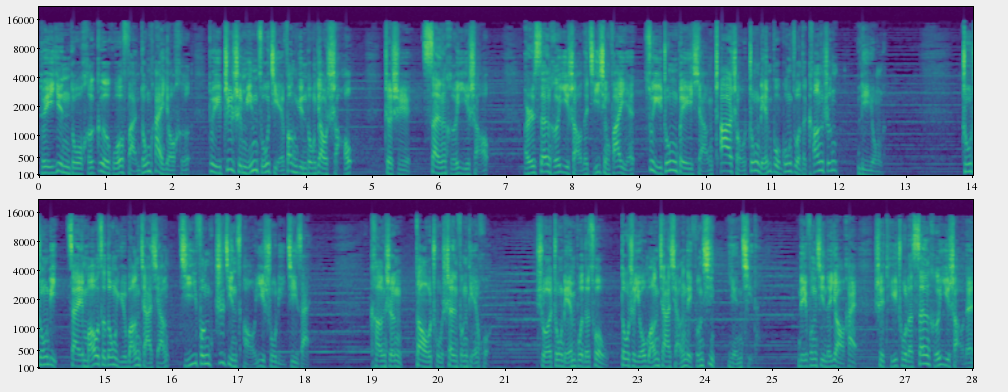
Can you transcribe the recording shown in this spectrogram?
对印度和各国反动派要和，对支持民族解放运动要少，这是三合一少。”而三合一少的即兴发言，最终被想插手中联部工作的康生利用了。朱中立在《毛泽东与王稼祥疾风知劲草》一书里记载，康生到处煽风点火，说中联部的错误都是由王稼祥那封信引起的。那封信的要害是提出了“三合一少”的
